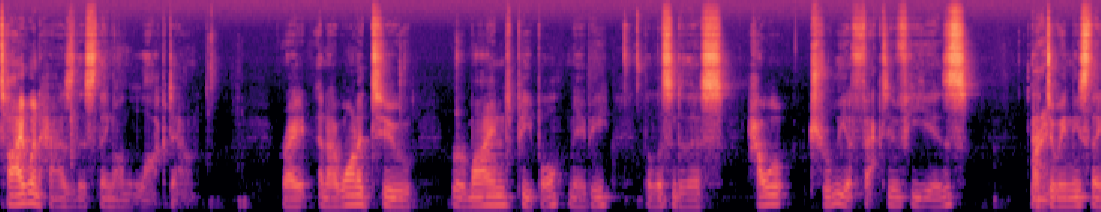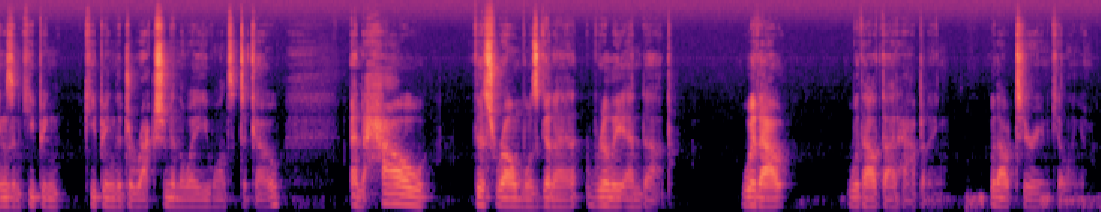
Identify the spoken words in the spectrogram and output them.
Tywin has this thing on lockdown. Right? And I wanted to remind people maybe to listen to this how truly effective he is at Right. doing these things and keeping keeping the direction in the way he wants it to go and how this realm was going to really end up without without that happening without Tyrion killing him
